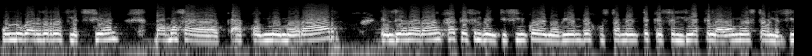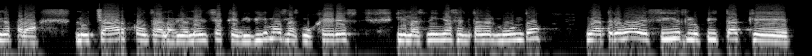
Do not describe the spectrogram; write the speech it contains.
un lugar de reflexión. Vamos a, a conmemorar el Día Naranja, que es el 25 de noviembre, justamente, que es el día que la ONU ha establecido para luchar contra la violencia que vivimos las mujeres y las niñas en todo el mundo. Me atrevo a decir, Lupita, que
